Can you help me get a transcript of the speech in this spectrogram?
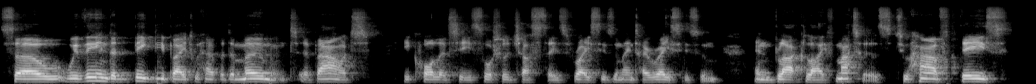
So within the big debate we have at the moment about equality, social justice, racism, anti-racism, and Black Lives Matters, to have these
